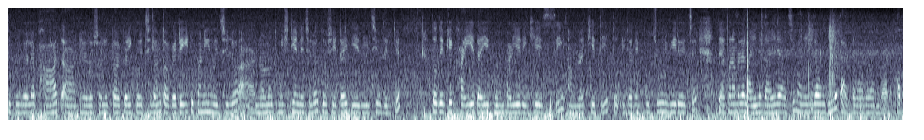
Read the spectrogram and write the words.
দুপুরবেলা ভাত আর ঢেঁড়স আলুর তরকারি করেছিলাম। তরকারিটা এইটুখানি হয়েছিল আর ননদ মিষ্টি এনেছিল, তো সেটাই দিয়ে দিয়েছি ওদেরকে। তো ওদেরকে খাইয়ে দাইয়ে ঘুম পাড়িয়ে রেখে এসেছি আমরা খেতে। তো এখানে প্রচুর ভিড় হয়েছে। তো এখন আমরা লাইনে দাঁড়িয়ে আছি। মানে এরা উঠলে তারপরে আবার আমরা খাব।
